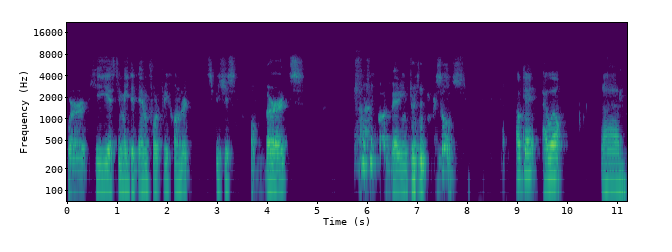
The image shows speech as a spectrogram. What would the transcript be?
where he estimated them for 300 species of birds. Uh, got very interesting results. Okay, I will. Um,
